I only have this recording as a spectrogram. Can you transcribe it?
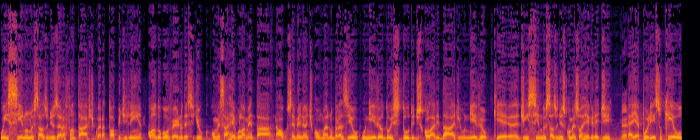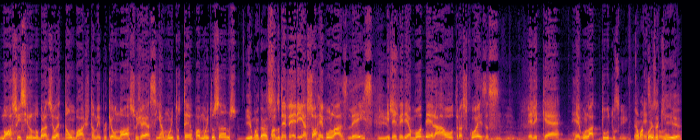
o ensino nos Estados Unidos era fantástico, era top de linha. Quando o governo decidiu começar a regulamentar algo semelhante como é no Brasil, o nível do estudo de escolaridade, o nível que é, de ensino dos Estados Unidos começou a regredir. É. Aí é por isso que o nosso ensino no Brasil é tão baixo também, porque o nosso já é assim há muito tempo, há muitos anos. E uma das quando deveria só regular as leis isso. e deveria moderar outras coisas, uhum. Ele quer regular tudo. Sim. É uma Esse coisa é que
